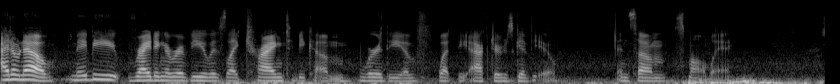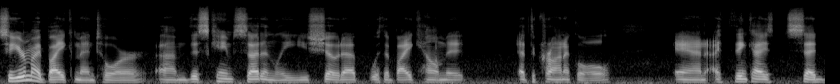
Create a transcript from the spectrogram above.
i don't know maybe writing a review is like trying to become worthy of what the actors give you in some small way So you're my bike mentor. Um, this came suddenly. You showed up with a bike helmet at the Chronicle, and I think I said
